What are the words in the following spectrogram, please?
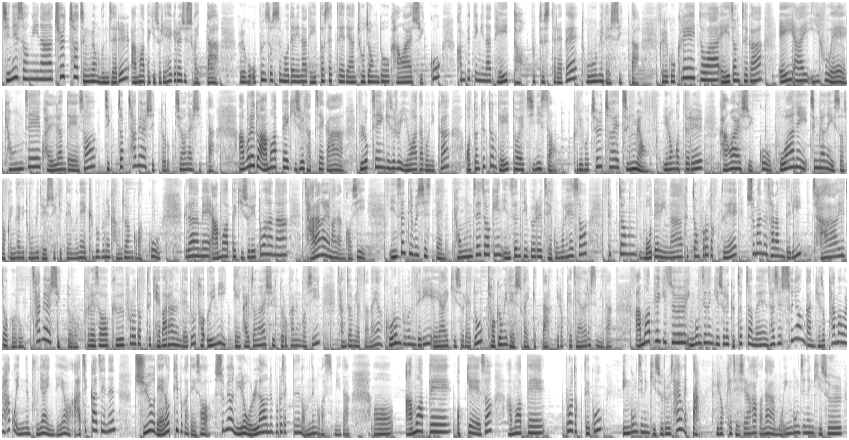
진위성이나 출처 증명 문제를 암호화폐 기술이 해결해 줄 수가 있다. 그리고 open source 모델이나 데이터 세트에 대한 조정도 강화할 수 있고 컴퓨팅이나 데이터 bootstrap에 도움이 될 수 있다. 그리고 creator와 agent가 AI 이후에 경제 관련돼서 직접 참여할 수 있도록 지원할 수 있다. 아무래도 암호화폐 기술 자체가 블록체인 기술을 이용하다 보니까 어떤 특정 데이터의 진위성 그리고 출처의 증명 이런 것들을 강화할 수 있고 보안의 측면에 있어서 굉장히 도움이 될 수 있기 때문에 그 부분을 강조한 것 같고 그 다음에 암호화폐 기술이 또 하나 자랑할 만한 것이 인센티브 시스템, 경제적인 인센티브를 제공을 해서 특정 모델이나 특정 product에 수많은 사람들이 자의적으로 참여할 수 있도록 그래서 그 product 개발하는데도 더 의미 있게 발전할 수 있도록 하는 것이 장점이었잖아요. 그런 부분들이 AI 기술에도 적용이 될 수가 있겠다. 이렇게 제안을 했습니다. 암호화폐 기술, 인공지능 기술의 교차점은 사실 수년간 계속 탐험을 하고 있는 분야인데요. 아직까지는 주요 내러티브가 돼서 수면 위로 올라오는 프로젝트는 없는 것 같습니다. 어, 암호화폐 업계에서 암호화폐 프로덕트고 인공지능 기술을 사용했다. 이렇게 제시를 하거나 뭐 인공지능 기술을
